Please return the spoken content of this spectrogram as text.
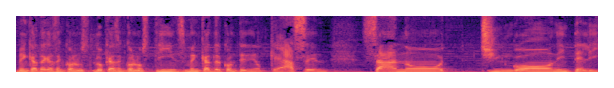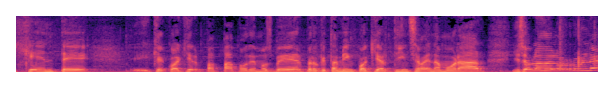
me encanta que hacen con los- lo que hacen con los teens, me encanta el contenido que hacen, sano, chingón, inteligente, que cualquier papá podemos ver, pero que también cualquier teen se va a enamorar. Y estoy hablando de los rulés.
